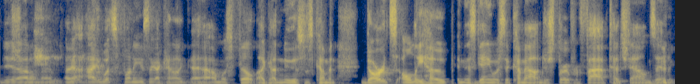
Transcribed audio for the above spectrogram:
Yeah, I don't know. I mean, I, what's funny is like I kind of like I almost felt like I knew this was coming. Dart's only hope in this game was to come out and just throw for five touchdowns and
